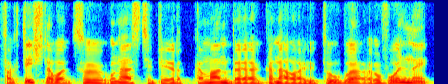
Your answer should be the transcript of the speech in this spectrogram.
фактычна вот у нас цяпер команда канала Ютуба вольны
